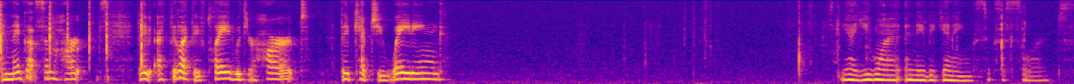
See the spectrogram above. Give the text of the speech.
And they've got some heart, they, I feel like they've played with your heart. They've kept you waiting. Yeah, you want a new beginning. Six of Swords.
